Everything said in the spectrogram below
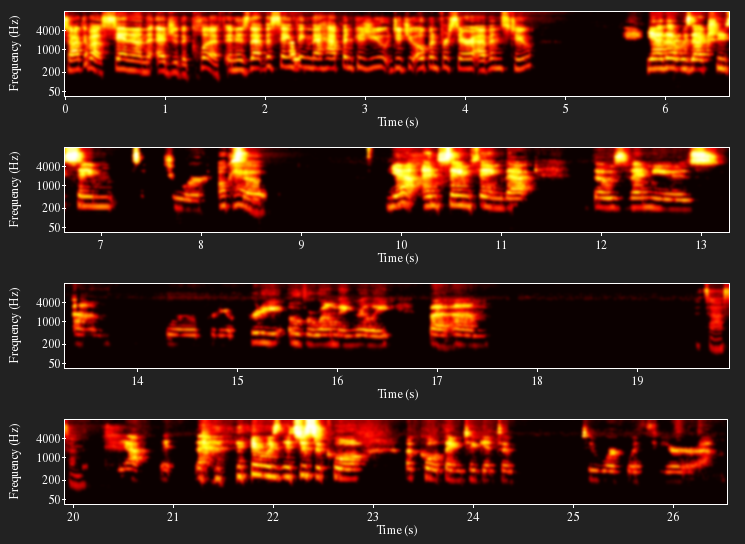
Talk about standing on the edge of the cliff. And is that the same thing that happened? Because you did you open for Sara Evans too? Yeah, that was actually same, same tour. Okay. So, yeah, and same thing that those venues um, were pretty pretty overwhelming, really. But um, That's awesome. yeah, it, it was. It's just a cool a cool thing to get to to work with your um,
